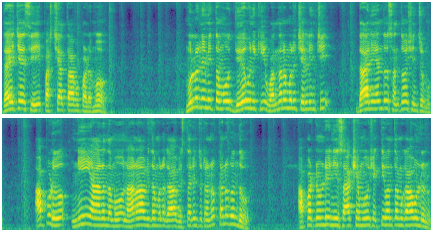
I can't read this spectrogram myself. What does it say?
దయచేసి పశ్చాత్తాపడము ముళ్ళు నిమిత్తము దేవునికి వందనములు చెల్లించి దాని యందు సంతోషించుము. అప్పుడు నీ ఆనందము నానా విధములుగా విస్తరించుటను కనుగొందువు. అప్పటి నుండి నీ సాక్ష్యము శక్తివంతముగా ఉండును.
